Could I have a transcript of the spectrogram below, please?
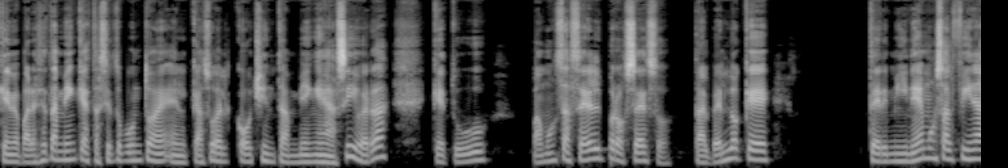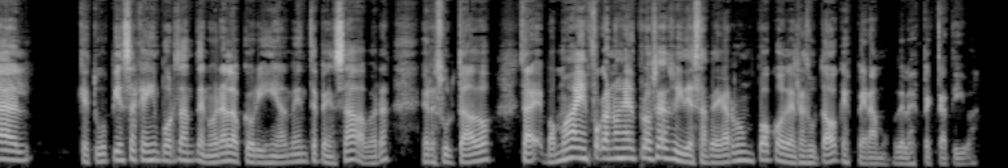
Que me parece también que hasta cierto punto en el caso del coaching también es así, ¿verdad? Que tú vamos a hacer el proceso. Tal vez lo que terminemos al final que tú piensas que es importante no era lo que originalmente pensaba, ¿verdad? El resultado, o sea, vamos a enfocarnos en el proceso y desapegarnos un poco del resultado que esperamos, de la expectativa.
